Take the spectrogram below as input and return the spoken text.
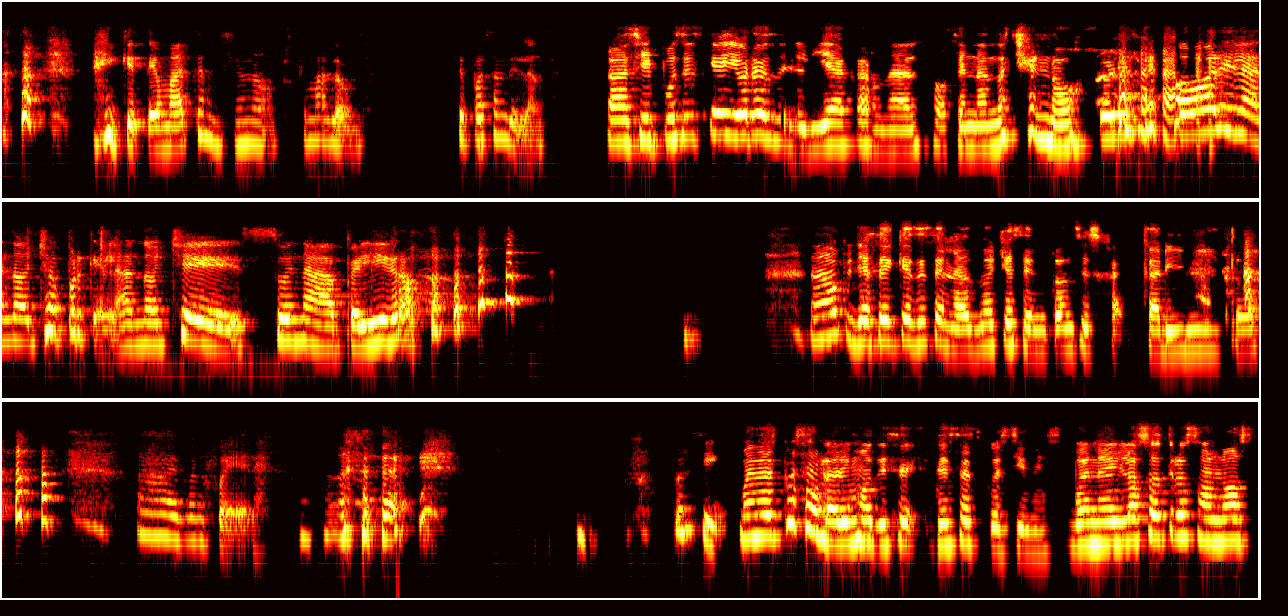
y que te maten, dicen, no, pues qué mala onda. Se pasan de lanza. Ah, sí, pues es que hay horas del día, carnal. O sea, en la noche no. Pero es mejor en la noche porque en la noche suena a peligro. No, pues ya sé que haces en las noches entonces, cariñito. Ay, bueno, fuera. Pero sí. Bueno, después hablaremos de, de esas cuestiones. Bueno, y los otros son los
